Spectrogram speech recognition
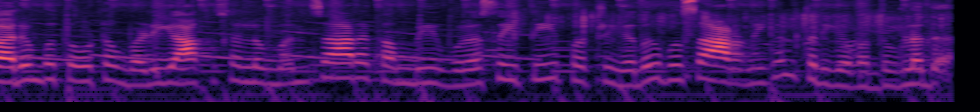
கரும்பு தோட்டம் வழியாக செல்லும் மின்சார கம்பி உரசை தீப்பற்றியது விசாரணையில் தெரியவந்துள்ளது.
